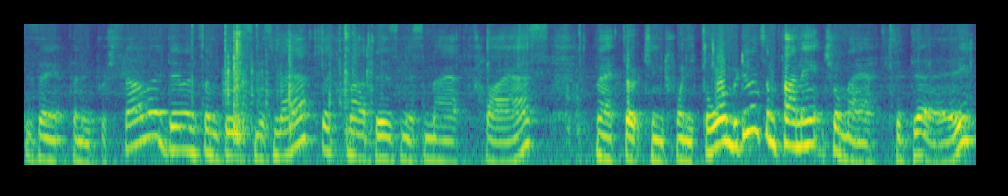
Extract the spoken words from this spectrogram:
is Anthony Precella doing some business math with my business math class, Math 1324. And we're doing some financial math today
